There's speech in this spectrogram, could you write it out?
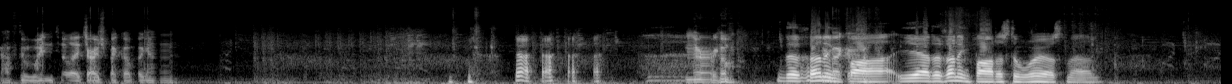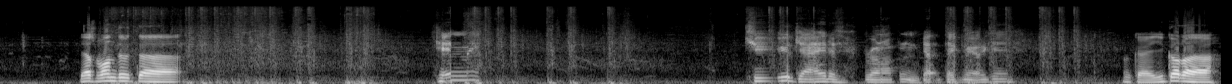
I have to wait until I charge back up again. There we go. the running up. part. Yeah, the running part is the worst, man. There's one dude. Uh, Kidding me? Cute guy to run up and get take me out again. okay, you got a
